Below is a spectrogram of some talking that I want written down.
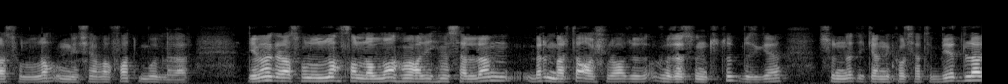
rasululloh ungacha vafot bo'ldilar. Demak rasululloh sollallohu alayhi vasallam bir marta oshuro ro'zasini tutib bizga sunnat ekanini ko'rsatib berdilar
